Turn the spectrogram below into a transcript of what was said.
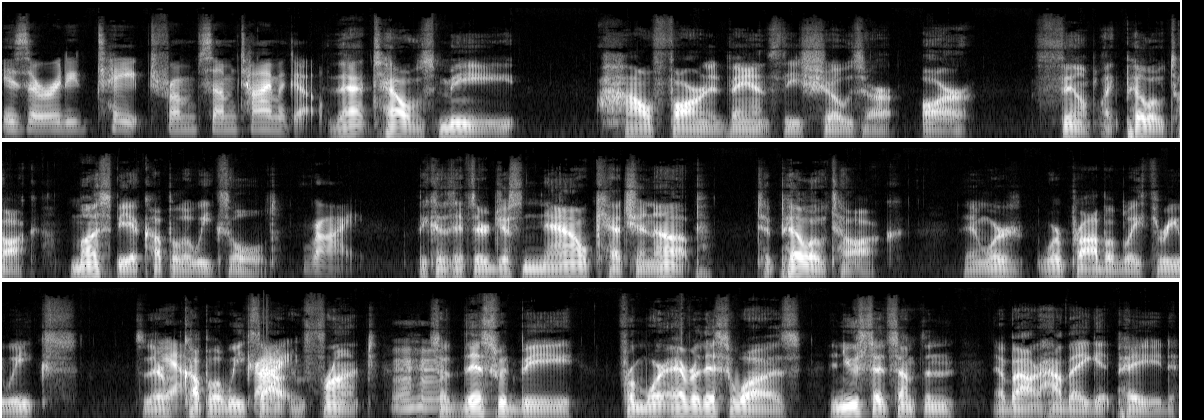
is already taped from some time ago. That tells me how far in advance these shows are are filmed. Like Pillow Talk must be a couple of weeks old Right. because if they're just now catching up to Pillow Talk, then we're we're probably three weeks. So they're Yeah, a couple of weeks right. out in front. hmm So this would be from wherever this was. And you said something about how they get paid.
